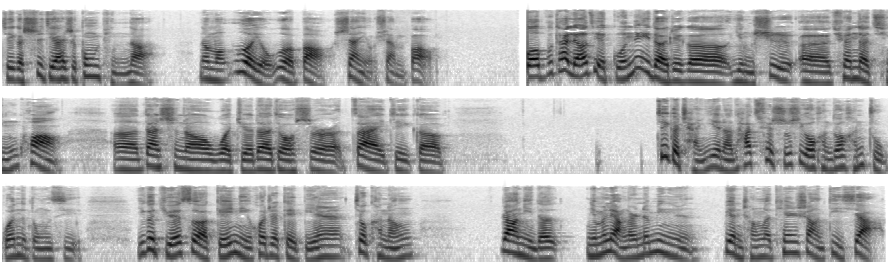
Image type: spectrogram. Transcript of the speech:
这个世界还是公平的。那么恶有恶报，善有善报。我不太了解国内的这个影视呃圈的情况，呃，但是呢，我觉得就是在这个这个产业呢，它确实是有很多很主观的东西。一个角色给你或者给别人，就可能让你的你们两个人的命运变成了天上地下。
